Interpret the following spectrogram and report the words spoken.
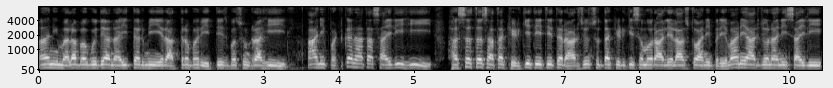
आणि मला बघू द्या नाही तर मी रात्रभर इथेच बसून राहील. आणि पटकन आता सायली ही हसतच आता खिडकीत येते. तर अर्जुनसुद्धा खिडकीसमोर आलेला असतो आणि प्रेमाने अर्जुन आणि सायली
